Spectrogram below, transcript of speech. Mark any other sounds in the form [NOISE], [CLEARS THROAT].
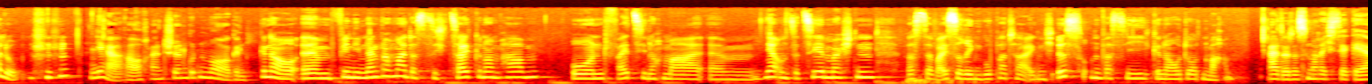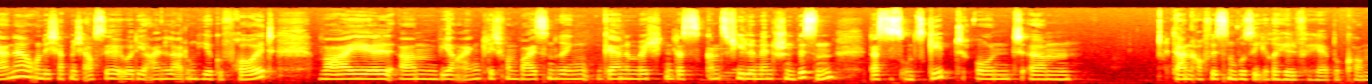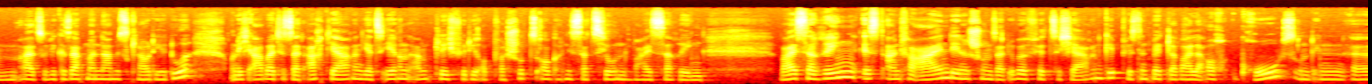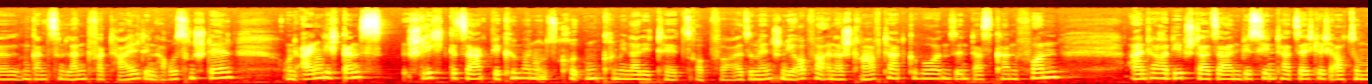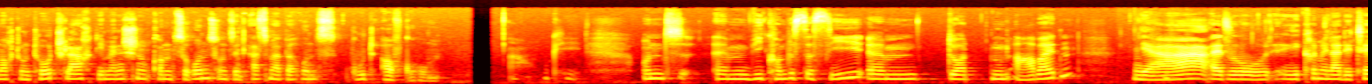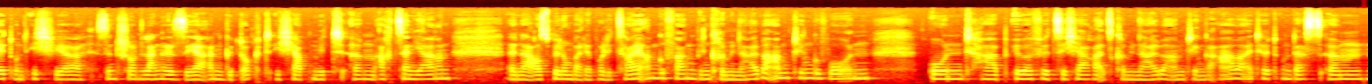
Hallo. [LAUGHS] Ja, auch einen schönen guten Morgen. Genau, ähm, vielen lieben Dank nochmal, dass Sie sich Zeit genommen haben. Und falls Sie nochmal ähm, ja, uns erzählen möchten, was der Weiße Ring Wuppertal eigentlich ist und was Sie genau dort machen. Also das mache ich sehr gerne und ich habe mich auch sehr über die Einladung hier gefreut, weil ähm, wir eigentlich vom Weißen Ring gerne möchten, dass ganz viele Menschen wissen, dass es uns gibt und ähm, dann auch wissen, wo sie ihre Hilfe herbekommen. Also wie gesagt, mein Name ist Claudia Dur und ich arbeite seit acht Jahren jetzt ehrenamtlich für die Opferschutzorganisation Weißer Ring. Weißer Ring ist ein Verein, den es schon seit über 40 Jahren gibt. Wir sind mittlerweile auch groß und in, äh, im ganzen Land verteilt in Außenstellen. Und eigentlich ganz schlicht gesagt, wir kümmern uns um Kriminalitätsopfer. Also Menschen, die Opfer einer Straftat geworden sind. Das kann von einfacher Diebstahl sein bis hin tatsächlich auch zum Mord und Totschlag. Die Menschen kommen zu uns und sind erstmal bei uns gut aufgehoben. Ah, okay. Und ähm, wie kommt es, dass Sie ähm, dort nun arbeiten? Ja, also die Kriminalität und ich, wir sind schon lange sehr angedockt. Ich habe mit ähm, 18 Jahren eine Ausbildung bei der Polizei angefangen, bin Kriminalbeamtin geworden und habe über 40 Jahre als Kriminalbeamtin gearbeitet und das ähm,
